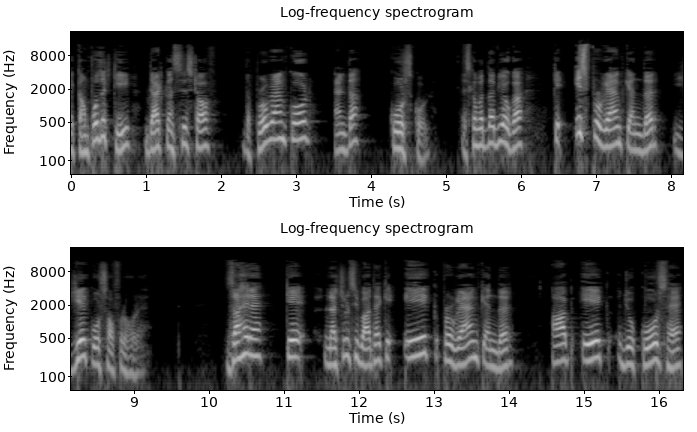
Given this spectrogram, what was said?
a composite key that consist of the program code and the course code اس کا مطلب یہ ہوگا کہ اس پروگرام کے اندر یہ کورس آفر ہو رہا ہے۔ ظاہر ہے کہ نیچرل سی بات ہے کہ ایک پروگرام کے اندر آپ ایک جو کورس ہے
